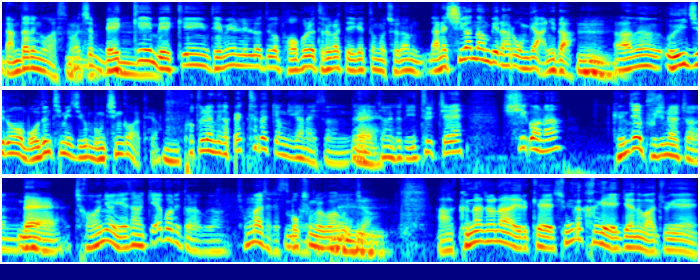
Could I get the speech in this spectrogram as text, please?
남다른 것 같습니다. 지금 몇 음. 게임 몇 게임 데미안 릴라드가 bubble에 들어갈 때 얘기했던 것처럼 나는 시간 낭비를 하러 온 게 아니다라는 음. 의지로 모든 팀이 지금 뭉친 것 같아요. 음. 포틀랜드가 back-to-back 경기가 하나 있었는데 네. 저는 그래서 이틀째 쉬거나 굉장히 부진할 줄 알았는데 네. 전혀 예상을 깨버리더라고요. 정말 잘했습니다. 목숨 걸고 하고 네. 있죠. 음. 아 그나저나 이렇게 심각하게 얘기하는 와중에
